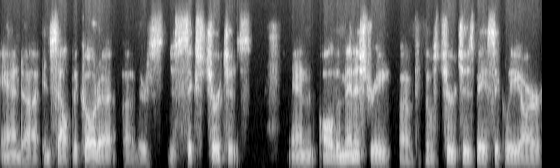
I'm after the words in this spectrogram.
And uh, in South Dakota, uh, there's just six churches. And all the ministry of those churches basically are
